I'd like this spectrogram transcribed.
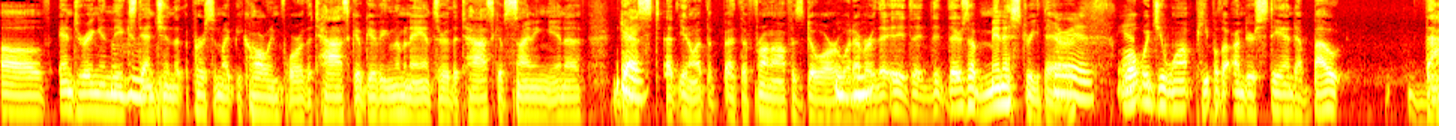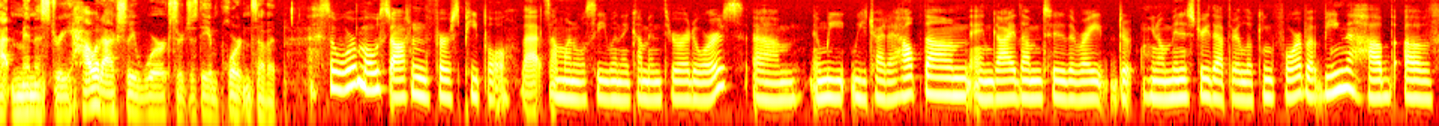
of entering in the mm-hmm. extension that the person might be calling for, the task of giving them an answer, the task of signing in a guest right. at you know at the at the front office door or mm-hmm. whatever. It, it, it, there's a ministry there. There is. Yep. What would you want people to understand about that ministry, how it actually works, or just the importance of it? So we're most often the first people that someone will see when they come in through our doors, um, and we we try to help them and guide them to the right you know ministry that they're looking for. But being the hub of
